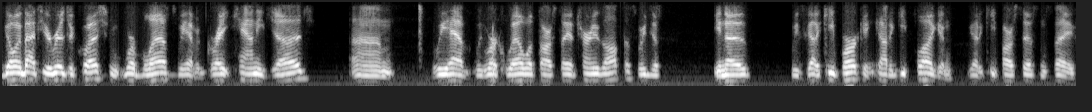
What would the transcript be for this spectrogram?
going back to your original question, we're blessed. We have a great county judge. Um, we have we work well with our state attorney's office. We just, you know, we've got to keep working, got to keep plugging, got to keep our system safe.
